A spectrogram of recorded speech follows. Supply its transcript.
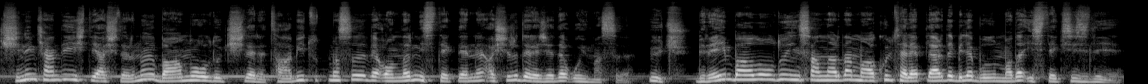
Kişinin kendi ihtiyaçlarını bağımlı olduğu kişilere tabi tutması ve onların isteklerine aşırı derecede uyması. 3. Bireyin bağlı olduğu insanlardan makul taleplerde bile bulunmada isteksizliği.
